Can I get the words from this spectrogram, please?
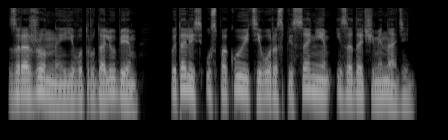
зараженные его трудолюбием, пытались успокоить его расписанием и задачами на день.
